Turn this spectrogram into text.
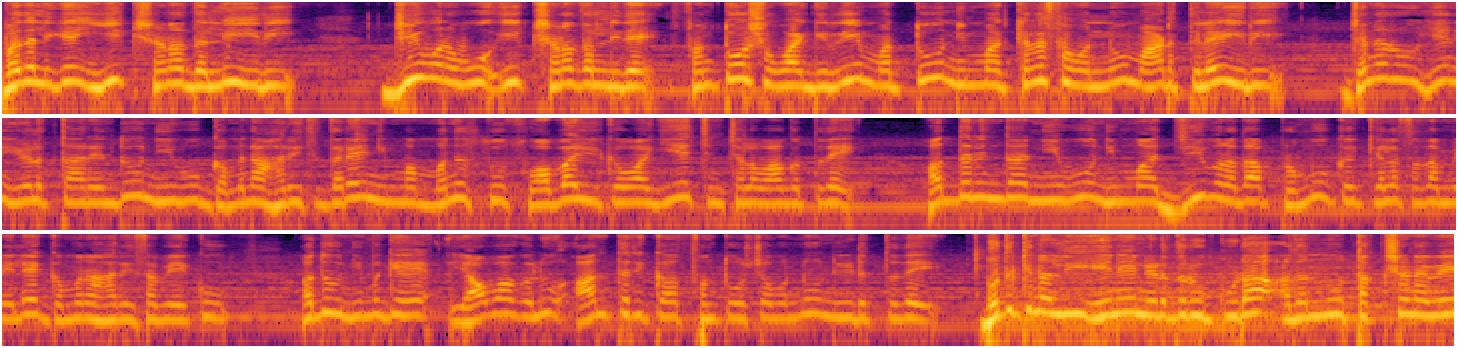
ಬದಲಿಗೆ ಈ ಕ್ಷಣದಲ್ಲಿ ಇರಿ. ಜೀವನವು ಈ ಕ್ಷಣದಲ್ಲಿದೆ. ಸಂತೋಷವಾಗಿರಿ ಮತ್ತು ನಿಮ್ಮ ಕೆಲಸವನ್ನು ಮಾಡುತ್ತಲೇ ಇರಿ. ಜನರು ಏನು ಹೇಳುತ್ತಾರೆಂದು ನೀವು ಗಮನ ಹರಿಸಿದರೆ ನಿಮ್ಮ ಮನಸ್ಸು ಸ್ವಾಭಾವಿಕವಾಗಿಯೇ ಚಂಚಲವಾಗುತ್ತದೆ. ಆದ್ದರಿಂದ ನೀವು ನಿಮ್ಮ ಜೀವನದ ಪ್ರಮುಖ ಕೆಲಸದ ಮೇಲೆ ಗಮನ ಹರಿಸಬೇಕು. ಅದು ನಿಮಗೆ ಯಾವಾಗಲೂ ಆಂತರಿಕ ಸಂತೋಷವನ್ನು ನೀಡುತ್ತದೆ. ಬದುಕಿನಲ್ಲಿ ಏನೇ ನಡೆದರೂ ಕೂಡ ಅದನ್ನು ತಕ್ಷಣವೇ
